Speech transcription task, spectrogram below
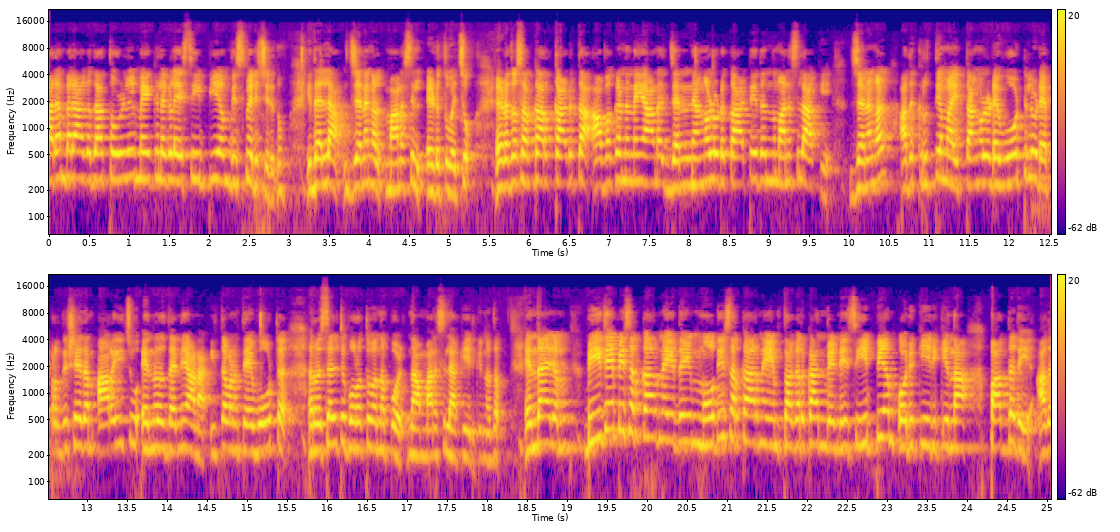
പരമ്പരാഗത തൊഴിൽ മേഖലകളെ സി വിസ്മരിച്ചിരുന്നു. ഇതെല്ലാം ജനങ്ങൾ മനസ്സിൽ എടുത്തുവെച്ചു. ഇടതു സർക്കാർ കടുത്ത അവഗണനയാണ് ഞങ്ങളോട് കാട്ടിയതെന്ന് മനസ്സിലാക്കി ജനങ്ങൾ അത് കൃത്യമായി തങ്ങളുടെ വോട്ടിലൂടെ പ്രതിഷേധം അറിയിച്ചു എന്നത് തന്നെയാണ് ഇത്തവണത്തെ വോട്ട് റിസൾട്ട് പുറത്തു വന്നപ്പോൾ നാം മനസ്സിലാക്കിയിരിക്കുന്നത്. എന്തായാലും ബി ജെ പി സർക്കാരിനെയും മോദി സർക്കാരിനെയും തകർക്കാൻ വേണ്ടി സി പി എം ഒരുക്കിയിരിക്കുന്ന പദ്ധതി അത്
